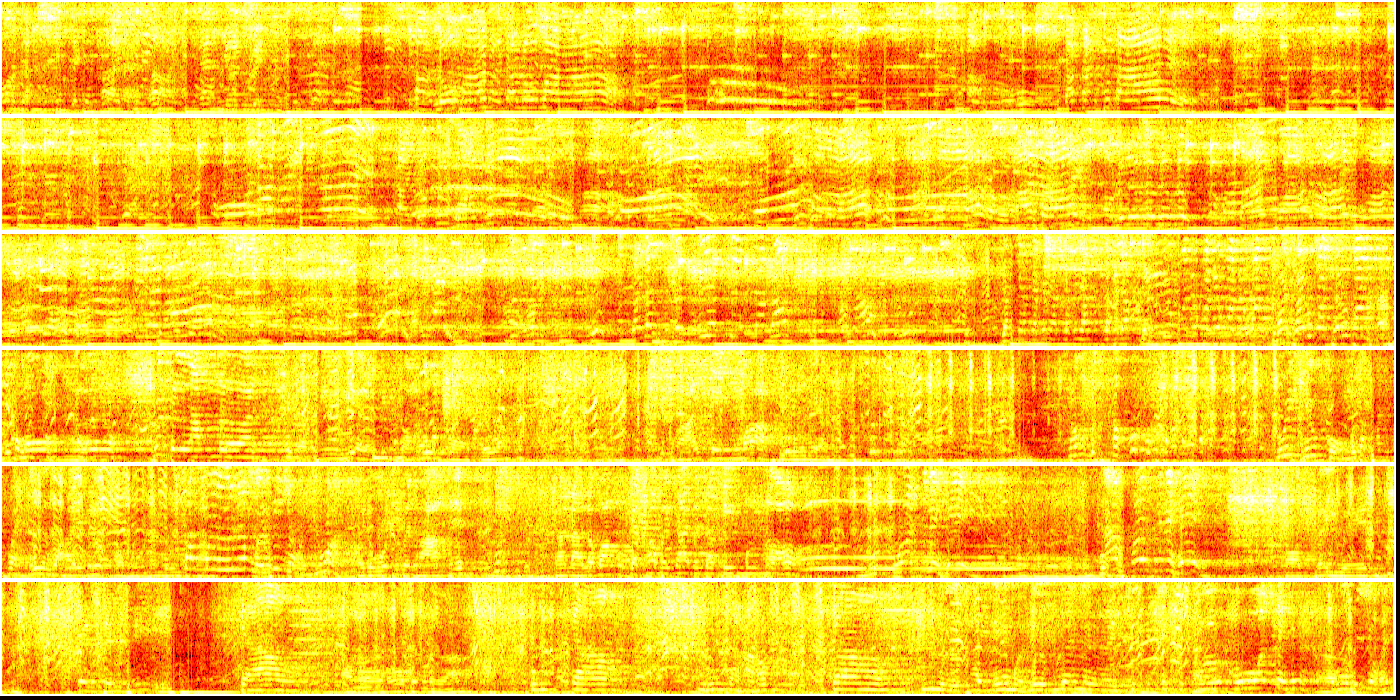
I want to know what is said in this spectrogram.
Honda. คุยคิ้วโก่งไม่ต้องพันแขวนเลยวะไม่รู้ของมันดูตะมือเนี่ยเหมือนพี่หน่อยว่ะไปดูที่ไปถามสิขนาดระวังจะเข้าไปใกล้มันจะกินมึงออกเฮ้ยนี่เฮ้ยเฮ้ยนี่เฮ้ขอบใจเวรเป็นเต็มที่ เจ้าอ๋อหเป็นเหนือเจ้า ลูกสาวเจ้ามือใครเนี่ยเหมือนมือเพื่อนเลยมืออ้วนเลยโอ้โหพี่หน่อย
